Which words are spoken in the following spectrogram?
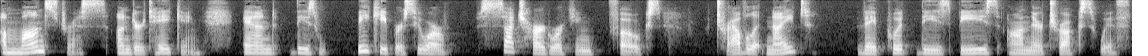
a monstrous undertaking. And these beekeepers, who are such hardworking folks, travel at night. They put these bees on their trucks with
